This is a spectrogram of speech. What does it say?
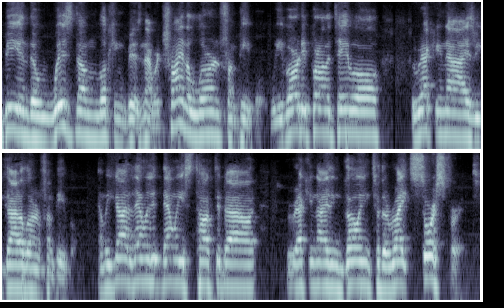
be in the wisdom looking business, now we're trying to learn from people. We've already put on the table, we recognize we got to learn from people. And we got to, then we, then we talked about recognizing going to the right source for it.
